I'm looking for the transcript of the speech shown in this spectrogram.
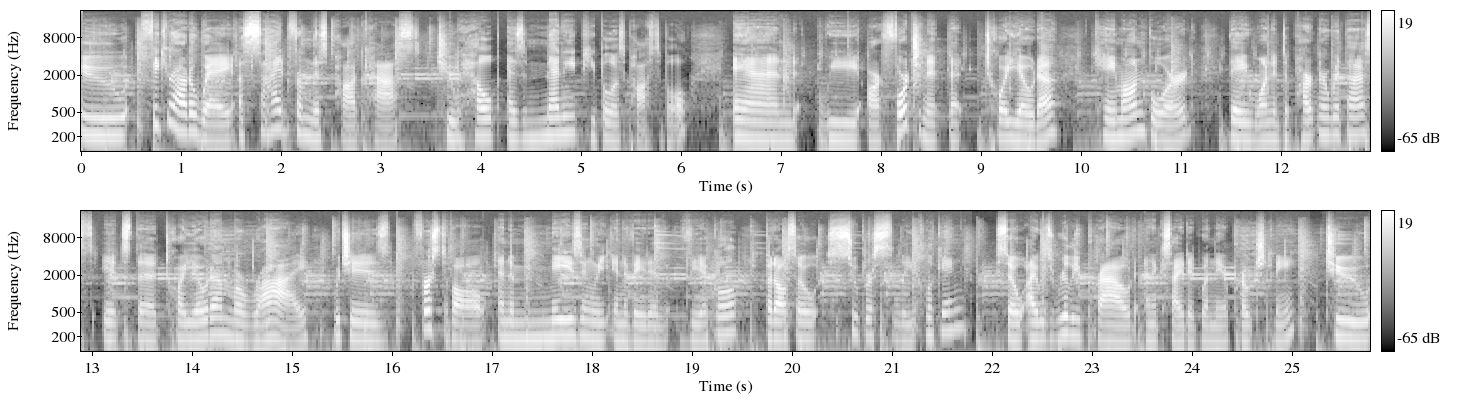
to figure out a way, aside from this podcast, to help as many people as possible. And we are fortunate that Toyota came on board. They wanted to partner with us. It's the Toyota Mirai, which is, first of all, an amazingly innovative vehicle, but also super sleek looking. So I was really proud and excited when they approached me to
